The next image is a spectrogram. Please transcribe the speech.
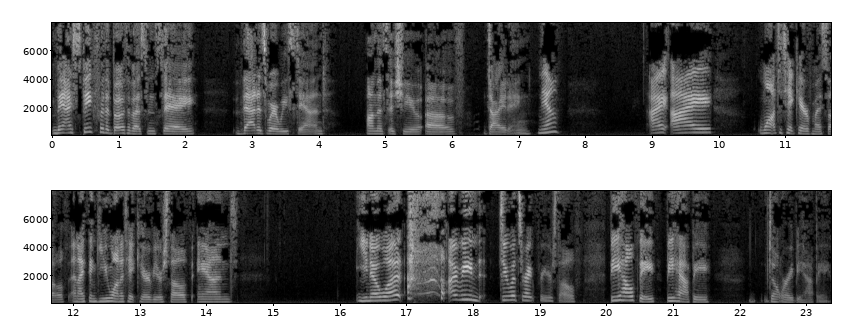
may I speak for the both of us and say that is where we stand. on this issue of dieting. Yeah. I I want to take care of myself and I think you want to take care of yourself and you know what? I mean, do what's right for yourself. Be healthy, be happy. Don't worry, be happy.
